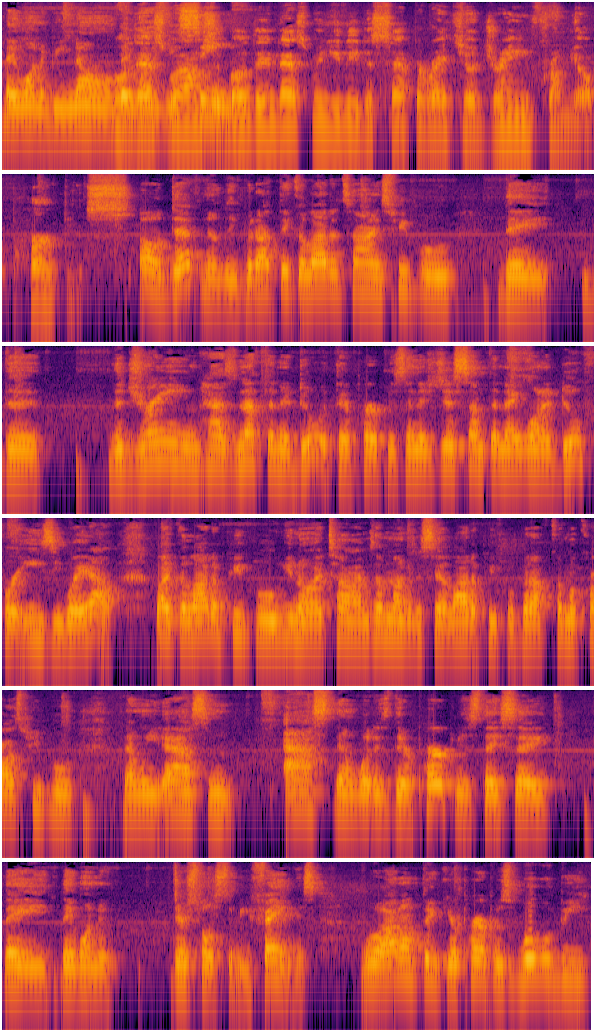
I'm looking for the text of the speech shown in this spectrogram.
They want to be known. Well, they want that's to be what I'm saying. seen. But then that's when you need to separate your dream from your purpose. Oh, definitely. But I think a lot of times people they the the dream has nothing to do with their purpose and it's just something they want to do for an easy way out. Like a lot of people, you know, at times I'm not going to say a lot of people, but I've come across people that when you ask them ask them what is their purpose, they say they they want to they're supposed to be famous. Well, I don't think your purpose what would be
